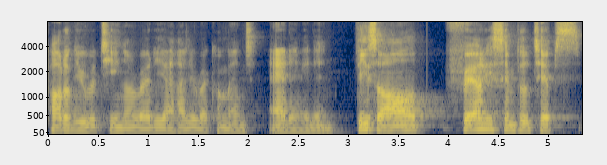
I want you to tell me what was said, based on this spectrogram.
part of your routine already, I highly recommend adding it in. These are all fairly simple tips,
